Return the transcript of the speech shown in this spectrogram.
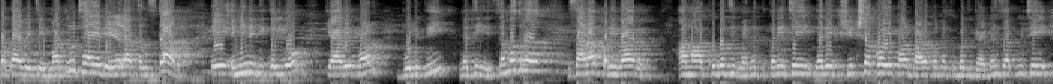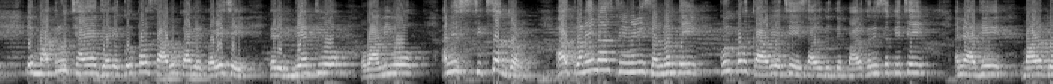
બતાવે છે. માતૃછાએ રહેલા સંસ્કાર એ અહીંની દીકરીઓ ક્યારે પણ ભૂલતી નથી. સમગ્ર શાળા પરિવાર આમાં ખૂબ જ મહેનત કરી છે. દરેક શિક્ષકોએ પણ બાળકોને ખૂબ જ ગાઈડન્સ આપ્યું છે. એ માતૃછાયા જ્યારે કોઈ પણ સારું કાર્ય કરે છે ત્યારે વિદ્યાર્થીઓ વાલીઓ અને શિક્ષકગણ આ ત્રણેયના ત્રિવેણી સંગમતે કોઈ પણ કાર્ય છે એ સારી રીતે પાર કરી શકે છે. અને આજે બાળકો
